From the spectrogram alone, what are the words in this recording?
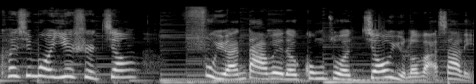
克西莫一世将复原大卫的工作交予了瓦萨里，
